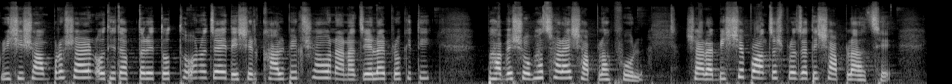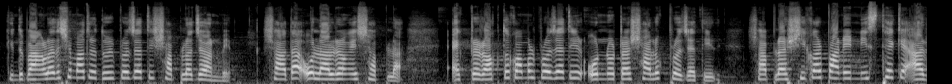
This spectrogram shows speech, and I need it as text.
কৃষি সম্প্রসারণ অধিদপ্তরের তথ্য অনুযায়ী দেশের খালবিল সহ নানা জেলায় প্রকৃতিভাবে শোভা ছড়ায় শাপলা ফুল। সারা বিশ্বে পঞ্চাশ প্রজাতির শাপলা আছে, কিন্তু বাংলাদেশে মাত্র দুই প্রজাতির শাপলা জন্মে, সাদা ও লাল রঙের শাপলা। একটা রক্তকমল প্রজাতির, অন্যটা শালুক প্রজাতির। শাপলার শিকড় পানির নিচ থেকে আর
